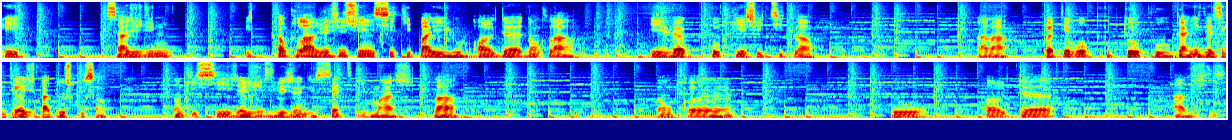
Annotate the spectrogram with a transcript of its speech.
Et il s'agit d'une. Donc là, je suis sur un site qui parle de YouHolder. Donc là, je vais copier ce titre-là. Voilà. Prêtez vos cryptos pour gagner des intérêts jusqu'à 12%. Donc ici, j'ai juste besoin de cette image-là. Donc, euh, holder à vie.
